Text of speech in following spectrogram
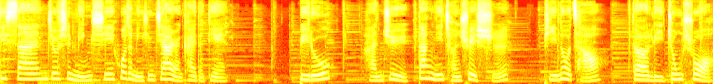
第三就是明星或者明星家人开的店，比如韩剧《当你沉睡时》。匹诺曹的李钟硕，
